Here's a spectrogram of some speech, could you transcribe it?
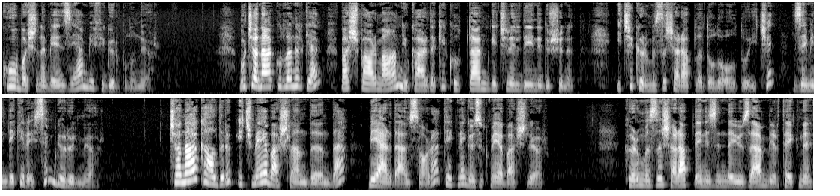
kuğu başına benzeyen bir figür bulunuyor. Bu çanağı kullanırken baş parmağın yukarıdaki kulptan geçirildiğini düşünün. İçi kırmızı şarapla dolu olduğu için zemindeki resim görülmüyor. Çanağı kaldırıp içmeye başlandığında bir yerden sonra tekne gözükmeye başlıyor. Kırmızı şarap denizinde yüzen bir tekne.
